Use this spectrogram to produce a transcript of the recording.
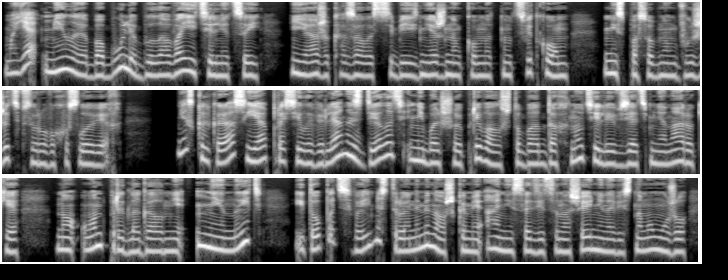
Моя милая бабуля была воительницей. Я же казалась себе изнеженным комнатным цветком, неспособным выжить в суровых условиях. Несколько раз я просила Верляна сделать небольшой привал, чтобы отдохнуть или взять меня на руки, но он предлагал мне не ныть и топать своими стройными ножками, а не садиться на шею ненавистному мужу —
